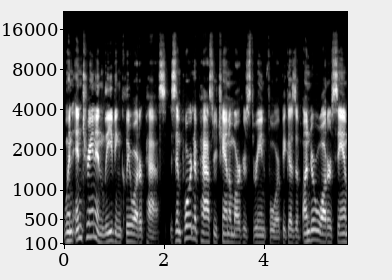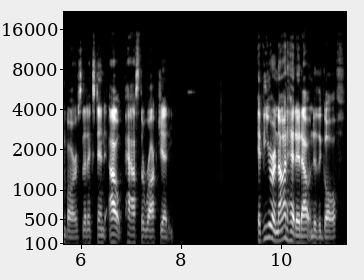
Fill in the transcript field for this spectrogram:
When entering and leaving Clearwater Pass, it's important to pass through channel markers 3 and 4 because of underwater sandbars that extend out past the rock jetty. If you are not headed out into the Gulf,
